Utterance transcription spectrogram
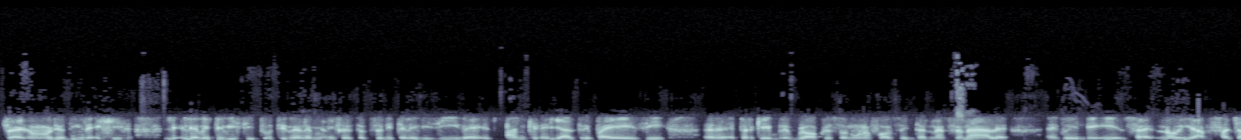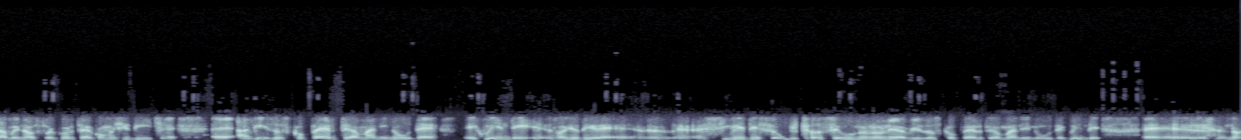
cioè, voglio dire, li, li, avete visti tutti nelle manifestazioni televisive anche negli altri paesi eh, perché i black bloc sono una forza internazionale. Sì. E quindi cioè, noi facciamo il nostro corteo, come si dice, eh, a viso scoperto e a mani nude e quindi eh, voglio dire eh, eh si vede subito se uno non è a viso scoperto e a mani nude. Quindi eh, no,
